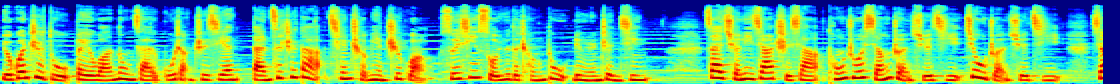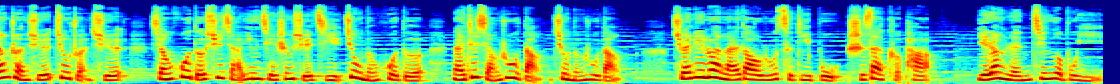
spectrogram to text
有关制度被玩弄在股掌之间，胆子之大，牵扯面之广，随心所欲的程度令人震惊。在权力加持下，同桌想转学籍就转学籍，想转学就转学，想获得虚假应届生学籍就能获得，乃至想入党就能入党，权力乱来到如此地步，实在可怕，也让人惊愕不已。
